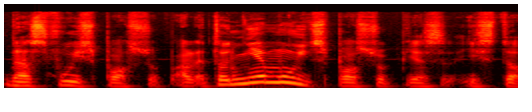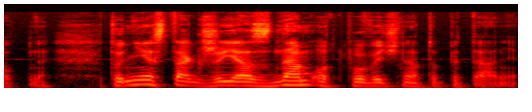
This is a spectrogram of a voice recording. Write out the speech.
na swój sposób, ale to nie mój sposób jest istotny. To nie jest tak, że ja znam odpowiedź na to pytanie.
